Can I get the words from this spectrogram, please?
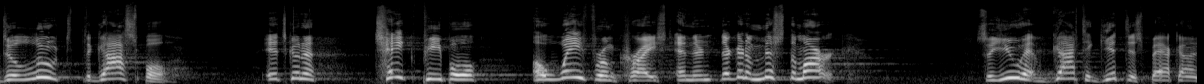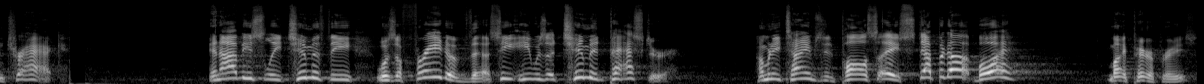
dilute the gospel. It's going to take people away from Christ and they're, they're going to miss the mark. So you have got to get this back on track. And obviously, Timothy was afraid of this. He, he was a timid pastor. How many times did Paul say, Step it up, boy? My paraphrase.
